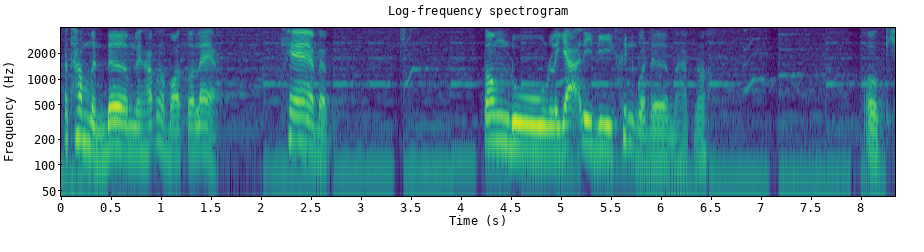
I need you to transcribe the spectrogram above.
ก็ทำเหมือนเดิมเลยครับกับบอสตัวแรก แค่แบบ ต้องดูระยะดีๆขึ้นกว่าเดิมอะครับเนาะโอเค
